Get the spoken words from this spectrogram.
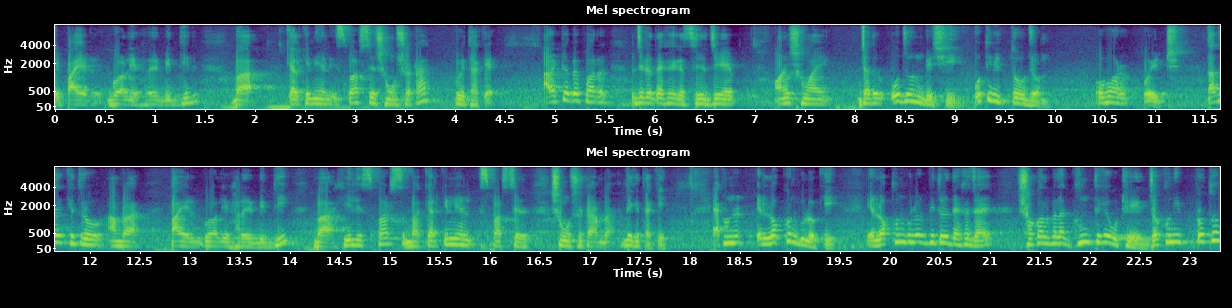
এই পায়ের গোড়ালির হারের বৃদ্ধির বা ক্যালকেনিয়াল স্পার্সের সমস্যাটা হয়ে থাকে। আরেকটা ব্যাপার যেটা দেখা গেছে যে অনেক সময় যাদের ওজন বেশি, অতিরিক্ত ওজন ওভার ওয়েট তাদের ক্ষেত্রেও আমরা পায়ের গোড়ালির হারের বৃদ্ধি বা হিল স্পার্স বা ক্যালকেনিয়াল স্পার্সের সমস্যাটা আমরা দেখে থাকি। এখন এর লক্ষণগুলো কি? এর লক্ষণগুলোর ভিতরে দেখা যায় সকালবেলা ঘুম থেকে উঠে যখনই প্রথম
